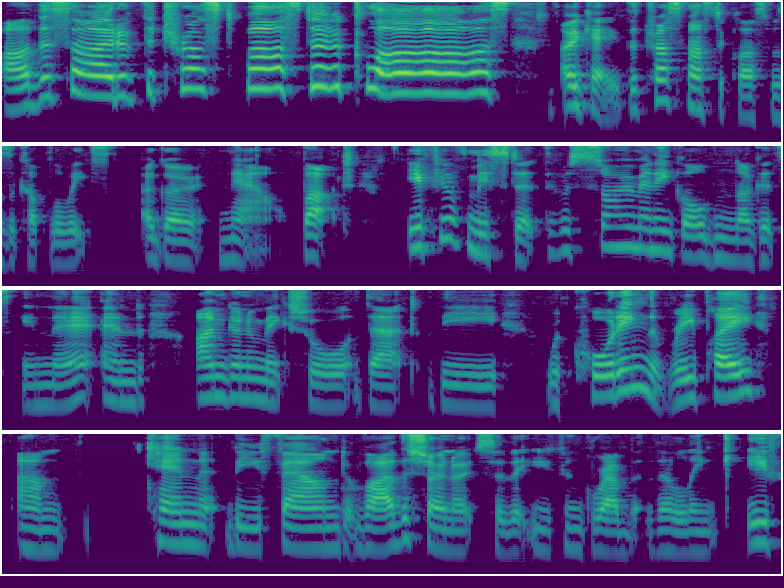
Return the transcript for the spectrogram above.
other side of the Trust Master class. Okay, the Trust Master class was a couple of weeks ago now, but if you've missed it, there were so many golden nuggets in there, and I'm going to make sure that the recording, the replay, um, can be found via the show notes so that you can grab the link if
